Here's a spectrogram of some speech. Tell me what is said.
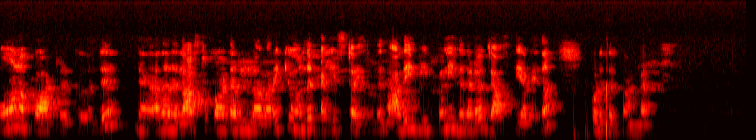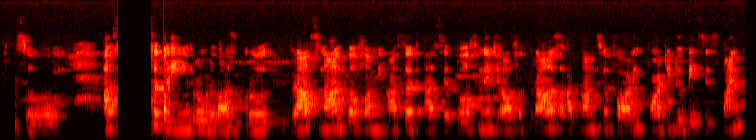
போன குவார்ட்டருக்கு வந்து அதாவது லாஸ்ட் குவார்ட்டர்ல வரைக்கும் வந்து ஹையஸ்டாக இருந்தது அதையும் பீட் பண்ணி இந்த தடவை ஜாஸ்தியாகவே தான் கொடுத்துருக்காங்க so improved was growth gross non-performing asset as a percentage of a gross advance falling 42 basis points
